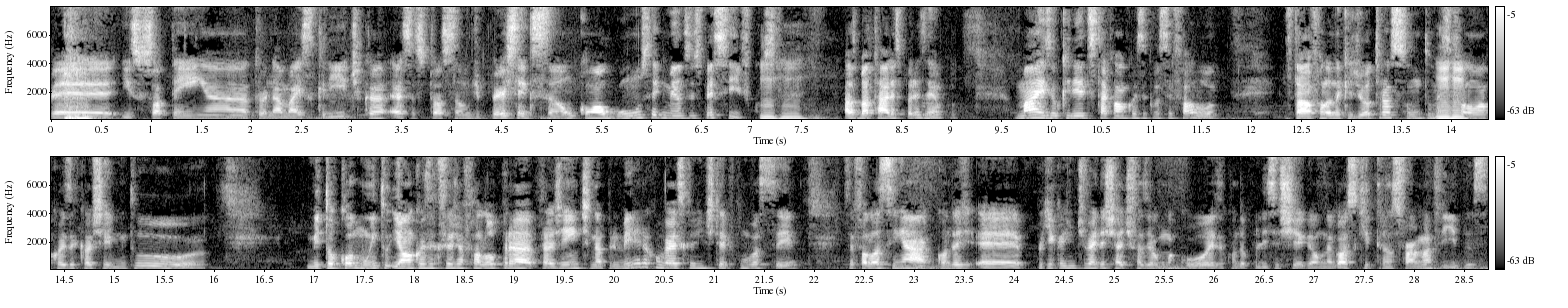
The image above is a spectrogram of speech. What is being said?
é, isso só tem a tornar mais crítica essa situação de perseguição com alguns segmentos específicos. Uhum. As batalhas, por exemplo. Mas eu queria destacar uma coisa que você falou. Você estava falando aqui de outro assunto, mas uhum. você falou uma coisa que eu achei muito. Me tocou muito, e é uma coisa que você já falou pra, pra gente na primeira conversa que a gente teve com você. Você falou assim, ah, quando a, é, por que, que a gente vai deixar de fazer alguma coisa quando a polícia chega? É um negócio que transforma vidas.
